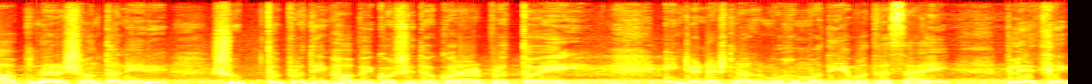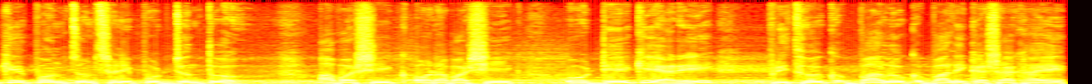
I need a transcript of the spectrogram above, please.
আপনার সন্তানের সুপ্ত প্রতিভা বিকশিত করার প্রত্যয়ে ইন্টারন্যাশনাল মোহাম্মদিয়া মাদ্রাসায় প্লে থেকে পঞ্চম শ্রেণি পর্যন্ত আবাসিক, অনাবাসিক ও ডে কেয়ারে পৃথক বালক বালিকা শাখায়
